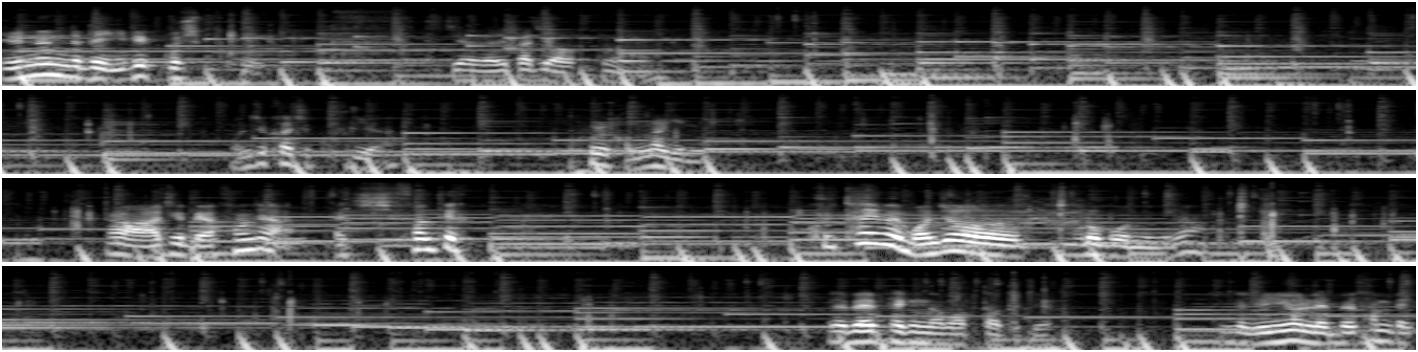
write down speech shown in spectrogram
유는 레벨 299. 드디어 여기까지 왔구나. 언제까지 쿨이야? 쿨 겁나 기네. 아 아직 내가 선택 안, 아, 씨, 선택 쿨 타임을 먼저 물어보는구나. 레벨 100 넘었다 드디어. 그러니까 유니온 레벨 300.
